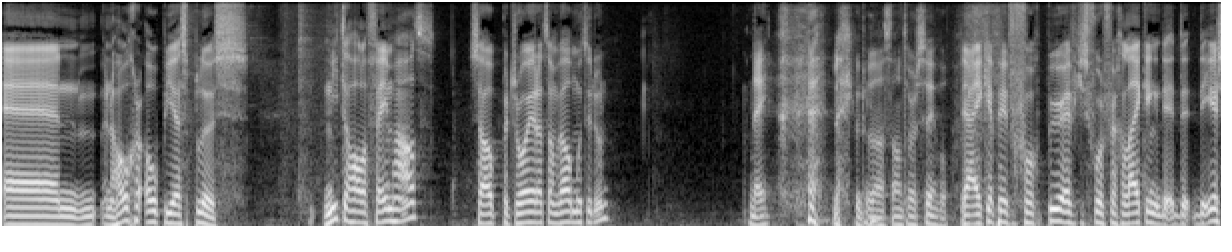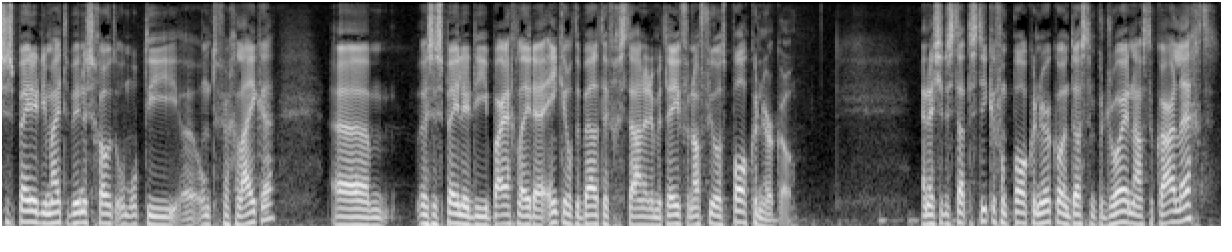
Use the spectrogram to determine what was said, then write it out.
en een hoger OPS plus niet de Hall of Fame haalt, zou Pedroia dat dan wel moeten doen? Nee. nee, ik bedoel, als het antwoord simpel. Ja, ik heb even voor, puur eventjes voor vergelijking... De, de, de eerste speler die mij te binnen schoot om, op die, uh, om te vergelijken... Um, is een speler die een paar jaar geleden één keer op de ballot heeft gestaan... en er meteen vanaf viel als Paul Canurco. En als je de statistieken van Paul Canurco en Dustin Pedroia naast elkaar legt...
